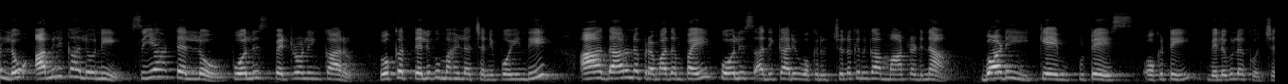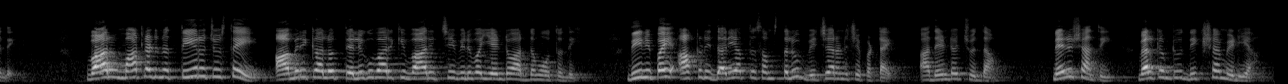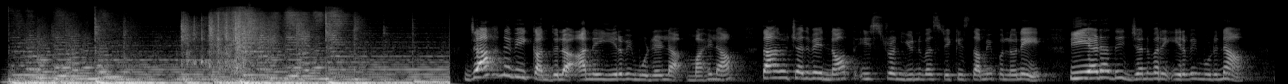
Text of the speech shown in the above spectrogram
క్రమంలో అమెరికాలోని సియాటెల్లో police patrolling car ఒక తెలుగు మహిళ చనిపోయింది. ఆ దారుణ ప్రమాదంపై పోలీస్ అధికారి ఒకరు చులకనగా మాట్లాడిన బాడీ కేమ్ ఫుటేజ్ ఒకటి వెలుగులోకి వచ్చింది. వారు మాట్లాడిన తీరు చూస్తే అమెరికాలో తెలుగువారికి వారిచ్చే విలువ ఏంటో అర్థమవుతుంది. దీనిపై అక్కడి దర్యాప్తు సంస్థలు విచారణ చేపట్టాయి. అదేంటో చూద్దాం. నేను Shanti. Welcome to Deeksha media. Jahnavi Kandula అనే ఇరవై మూడేళ్ళ మహిళ తాను చదివే నార్త్ ఈస్టర్న్ యూనివర్సిటీకి సమీపంలోనే ఈ ఏడాది జనవరి ఇరవై మూడున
